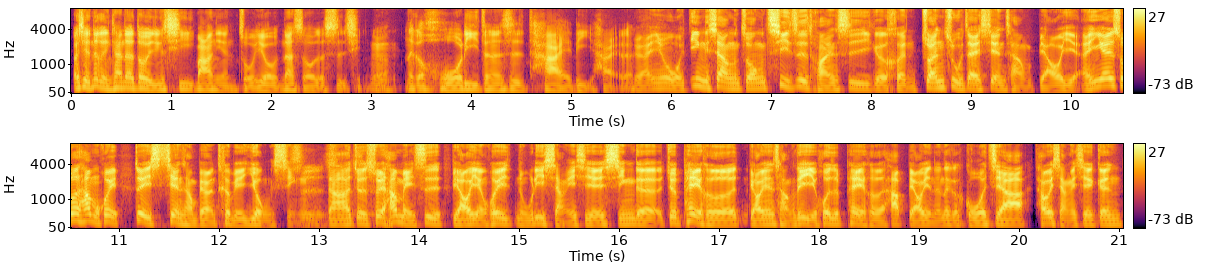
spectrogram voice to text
而且那个你看，那都已经七八年左右那时候的事情了，嗯，那个活力真的是太厉害了。对啊，因为我印象中气质团是一个很专注在现场表演，应该说他们会对现场表演特别用心，是，然后就所以他每次表演会努力想一些新的，就配合表演场地或者配合他表演的那个国家，他会想一些跟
